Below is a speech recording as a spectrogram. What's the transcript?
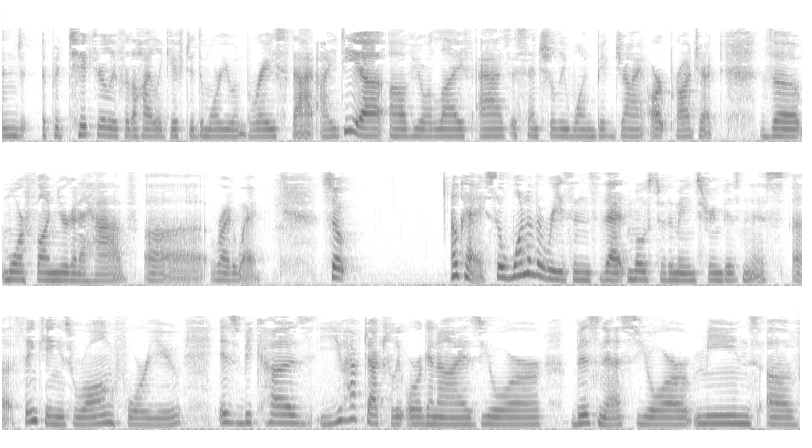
And particularly for the highly gifted, the more you embrace that idea of your life as essentially one big giant art project, the more fun you're going to have uh, right away. So Okay, so one of the reasons that most of the mainstream business uh, thinking is wrong for you is because you have to actually organize your business, your means of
